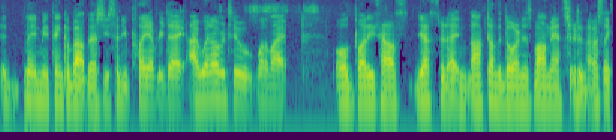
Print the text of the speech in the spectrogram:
it made me think about this. You said you play every day. I went over to one of my old buddy's house yesterday, knocked on the door, and his mom answered, and I was like,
